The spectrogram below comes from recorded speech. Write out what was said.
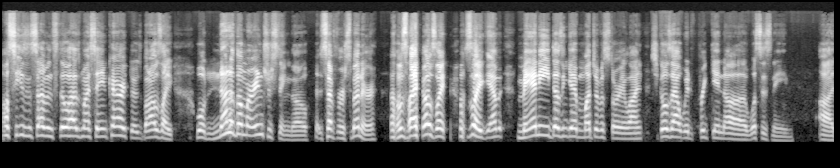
oh, season seven still has my same characters, but I was like, well, none of them are interesting though, except for Spinner. I was like, I was like, I was like, yeah, Manny doesn't get much of a storyline. She goes out with freaking uh, what's his name? Uh,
